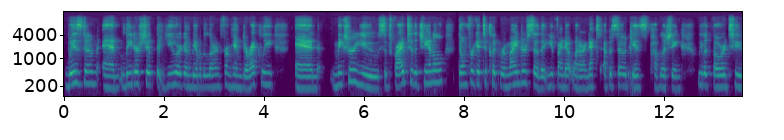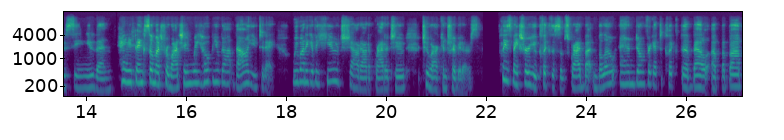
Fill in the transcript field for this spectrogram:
wisdom and leadership that you are going to be able to learn from him directly. And make sure you subscribe to the channel. Don't forget to click reminders so that you find out when our next episode is publishing. We look forward to seeing you then. Hey, thanks so much for watching. We hope you got value today. We want to give a huge shout out of gratitude to our contributors. Please make sure you click the subscribe button below and don't forget to click the bell up above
